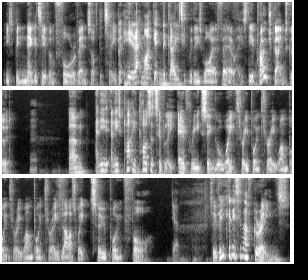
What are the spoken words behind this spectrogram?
He's been negative on four events off the tee, but here that might get negated with these wider fairways. The approach game's good, um, and he and he's putting positively every single week. 3.3, 1.3, 1.3. Last week, two point four. Yeah. So if he can hit enough greens,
